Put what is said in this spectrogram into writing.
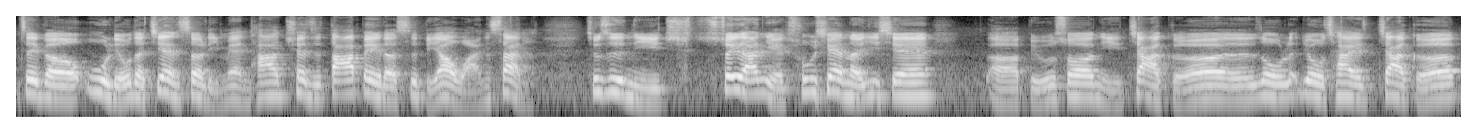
这个物流的建设里面，它确实搭配的是比较完善。就是你虽然也出现了一些，呃，比如说你价格肉肉菜价格，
